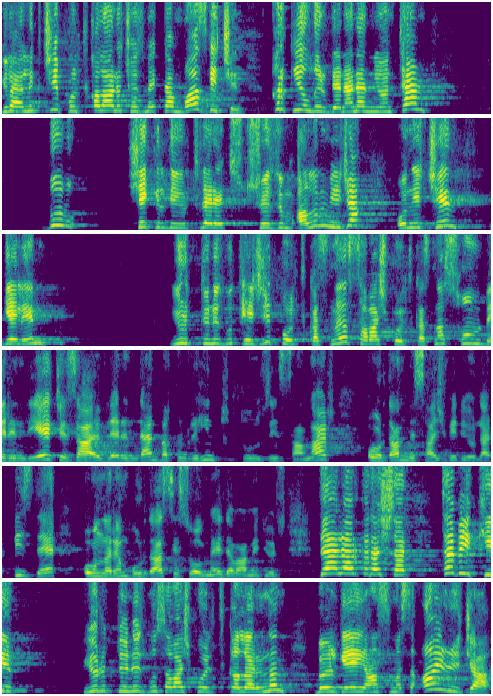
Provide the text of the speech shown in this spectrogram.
güvenlikçi politikalarla çözmekten vazgeçin. 40 yıldır denenen yöntem bu şekilde yürütülerek çözüm alınmayacak. Onun için gelin yürüttüğünüz bu tecrit politikasını, savaş politikasına son verin diye cezaevlerinden bakın rehin tuttuğunuz insanlar oradan mesaj veriyorlar. Biz de onların burada sesi olmaya devam ediyoruz. Değerli arkadaşlar, tabii ki yürüttüğünüz bu savaş politikalarının bölgeye yansıması ayrıca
